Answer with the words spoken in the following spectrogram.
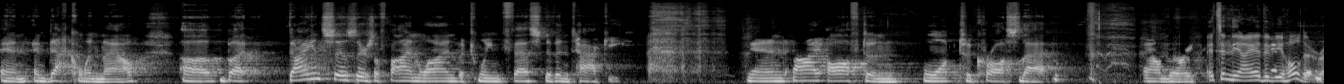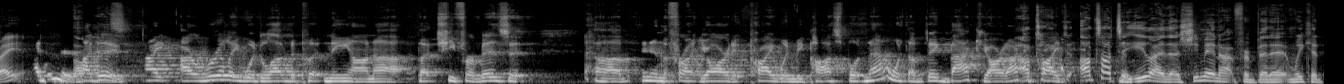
and, and Declan now. Uh, but Diane says there's a fine line between festive and tacky. And I often want to cross that boundary. It's in the eye of the beholder, right? I do. I do. I, I really would love to put neon up, but she forbids it. Uh, and in the front yard, it probably wouldn't be possible. Now with a big backyard, I I'll could talk. probably. To, I'll talk to Eli though. She may not forbid it, and we could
